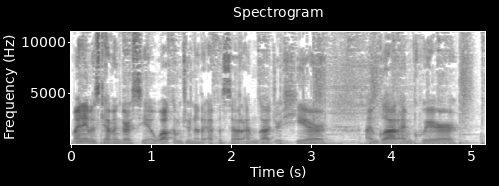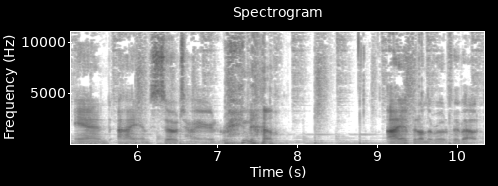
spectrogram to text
My name is Kevin Garcia. Welcome to another episode. I'm glad you're here. I'm glad I'm queer, and I am so tired right now. I have been on the road for about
